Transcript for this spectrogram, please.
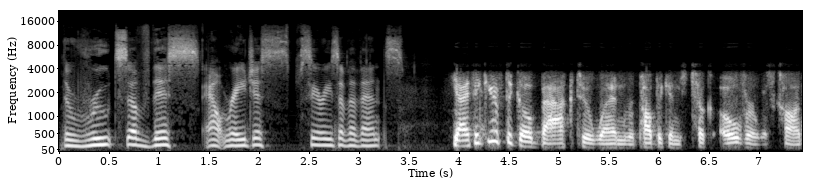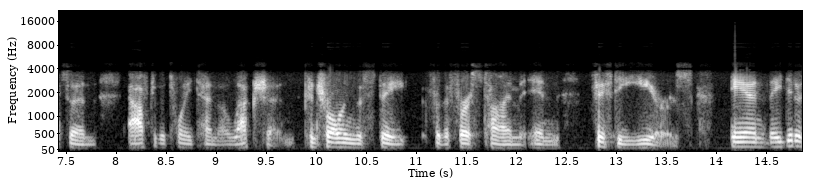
the roots of this outrageous series of events? Yeah, I think you have to go back to when Republicans took over Wisconsin after the 2010 election, controlling the state for the first time in 50 years. And they did a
